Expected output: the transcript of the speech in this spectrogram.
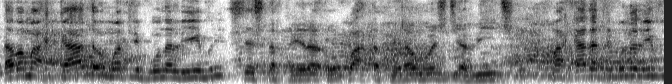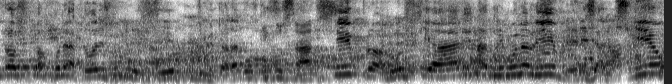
Estava marcada uma tribuna livre, sexta-feira ou quarta-feira, hoje, dia 20, marcada a tribuna livre para os procuradores do município de Vitória da Conquista se pronunciarem na tribuna livre. Eles já tinham,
